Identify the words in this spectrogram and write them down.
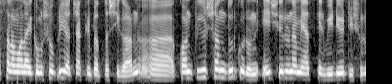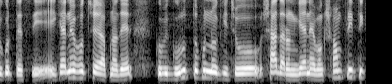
আসসালামু আলাইকুম, সুপ্রিয় চাকরি প্রত্যাশীগণ। কনফিউশন দূর করুন। এই শিরোনামে আজকের ভিডিওটি শুরু করতেছি। এখানে হচ্ছে আপনাদের খুবই গুরুত্বপূর্ণ কিছু সাধারণ জ্ঞান এবং সাম্প্রতিক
